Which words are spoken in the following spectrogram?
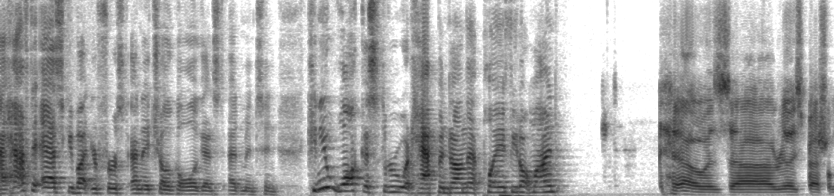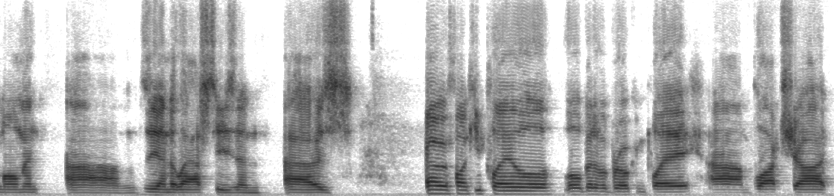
I have to ask you about your first NHL goal against Edmonton. Can you walk us through what happened on that play, if you don't mind? Yeah, it was a really special moment. Um, it was the end of last season. Uh, it was kind of a funky play, a little, little bit of a broken play, um, blocked shot.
